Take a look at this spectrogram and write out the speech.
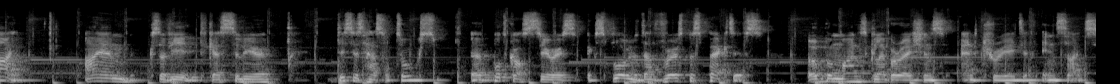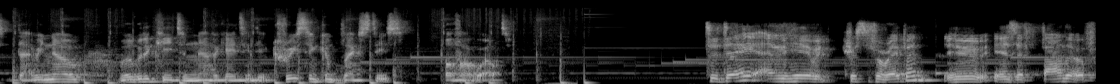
Hi, I am Xavier De Kestelier. This is Hassell Talks, a podcast series exploring the diverse perspectives, open minded collaborations, and creative insights that we know will be the key to navigating the increasing complexities of our world. Today, I'm here with Christopher Raeburn, who is a founder of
